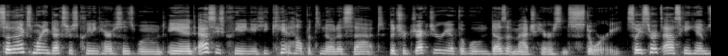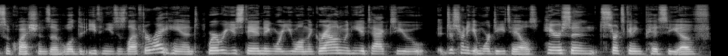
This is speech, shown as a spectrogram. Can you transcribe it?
So the next morning, Dexter's cleaning Harrison's wound, and as he's cleaning it, he can't help but to notice that the trajectory of the wound doesn't match Harrison's story. So he starts asking him some questions of, well, did Ethan use his left or right hand? Where were you standing? Were you on the ground when he attacked you? Just trying to get more details. Harrison starts getting pissy of,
